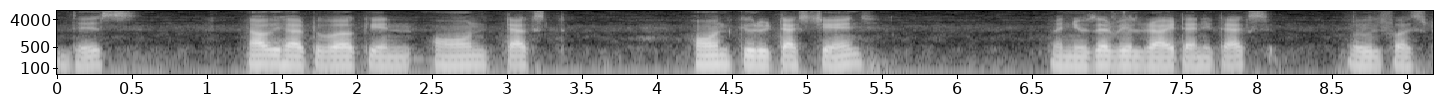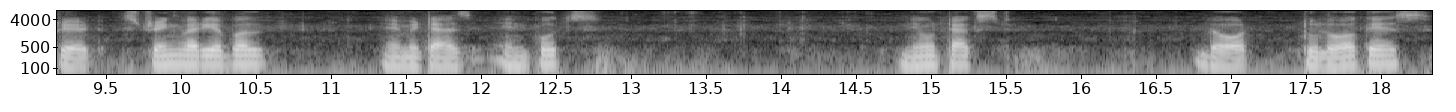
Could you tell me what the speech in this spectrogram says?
this. Now we have to work in on text on query text change. When user will write any text we will first create string variable name it as inputs new text dot to lowercase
